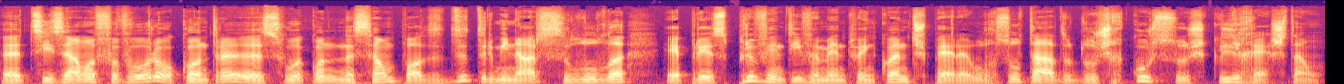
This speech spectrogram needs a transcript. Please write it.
A decisão a favor ou contra a sua condenação pode determinar se Lula é preso preventivamente enquanto espera o resultado dos recursos que lhe restam.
